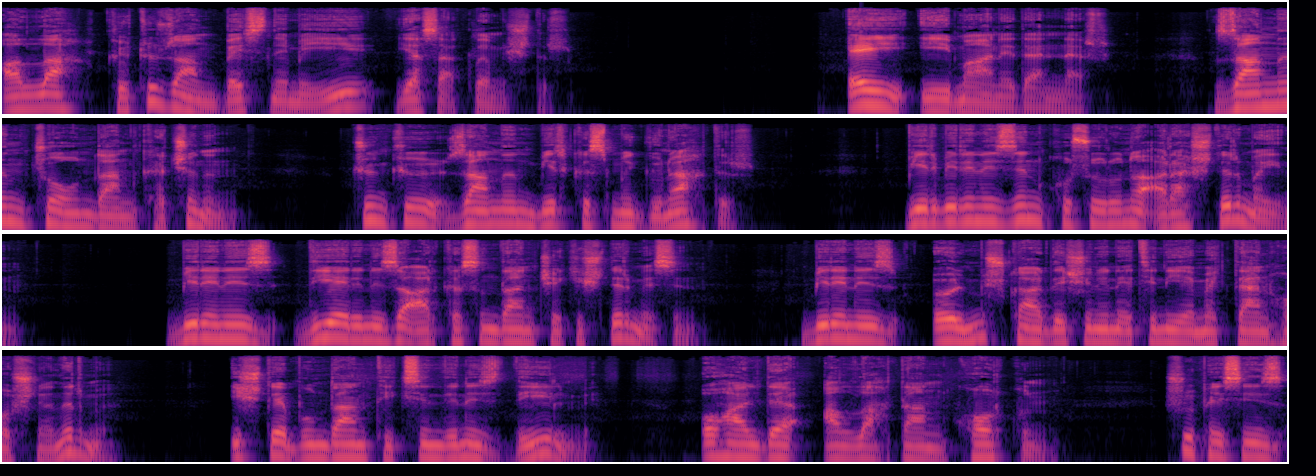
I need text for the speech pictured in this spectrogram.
Allah kötü zan beslemeyi yasaklamıştır. Ey iman edenler! Zannın çoğundan kaçının. Çünkü zannın bir kısmı günahtır. Birbirinizin kusurunu araştırmayın. Biriniz diğerinizi arkasından çekiştirmesin. Biriniz ölmüş kardeşinin etini yemekten hoşlanır mı? İşte bundan tiksindiniz değil mi? O halde Allah'tan korkun. Şüphesiz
